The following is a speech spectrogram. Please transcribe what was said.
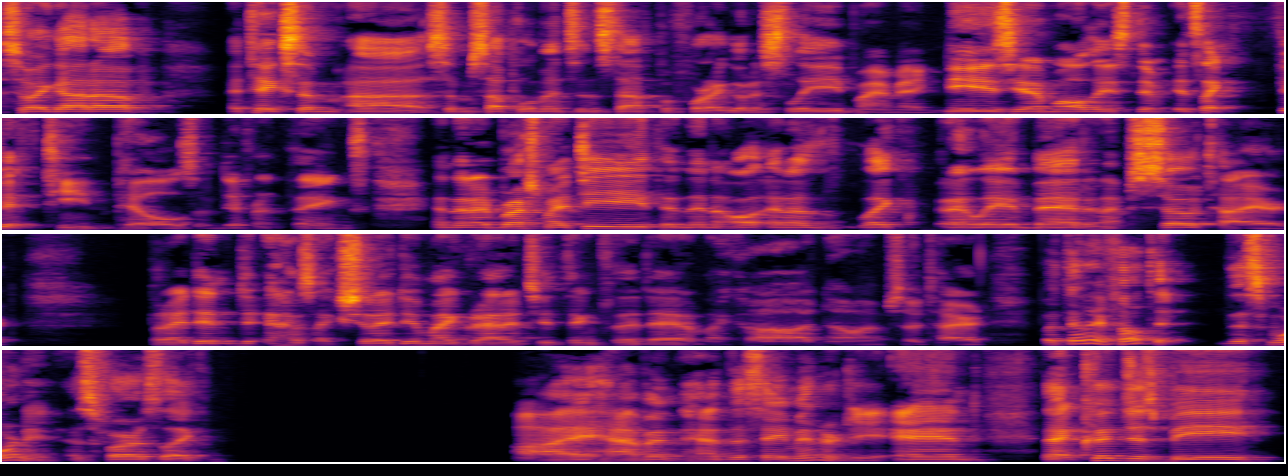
so I got up, I take some uh some supplements and stuff before I go to sleep, my magnesium, all these different it's like 15 pills of different things. And then I brush my teeth and then all, and I like and I lay in bed and I'm so tired. But I didn't do, I was like, should I do my gratitude thing for the day? I'm like, oh no, I'm so tired. But then I felt it this morning as far as like I haven't had the same energy. And that could just be,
